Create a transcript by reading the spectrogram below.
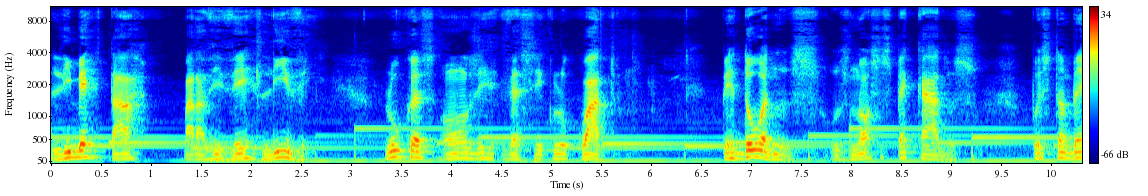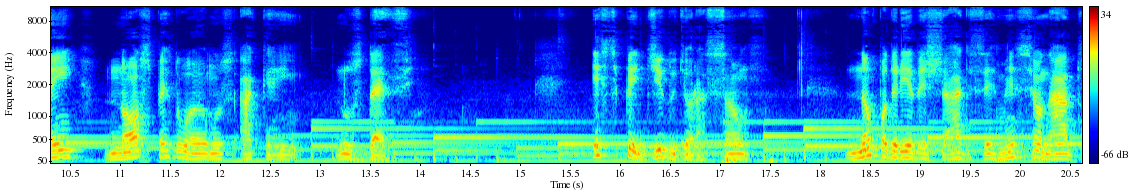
Libertar para viver livre. Lucas 11, versículo 4. Perdoa-nos os nossos pecados, pois também nós perdoamos a quem nos deve. Este pedido de oração não poderia deixar de ser mencionado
